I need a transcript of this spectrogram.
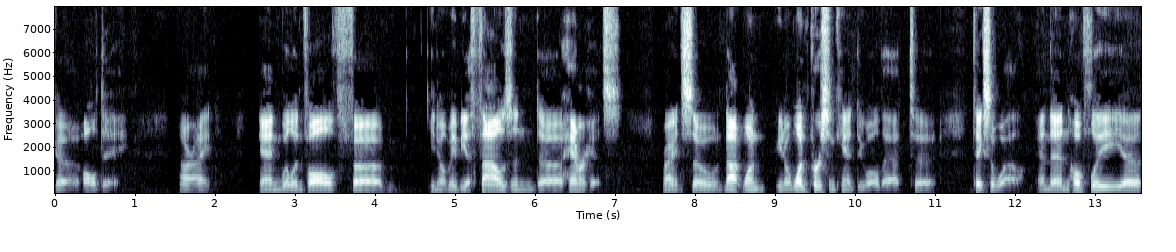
uh, all day. All right, and will involve, um, you know, maybe a thousand uh, hammer hits. Right, so not one, you know, one person can't do all that. Uh, takes a while, and then hopefully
